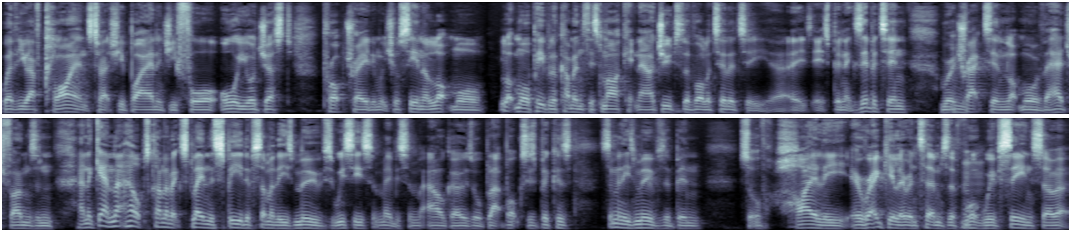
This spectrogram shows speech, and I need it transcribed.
whether you have clients to actually buy energy for, or you're just prop trading, which you're seeing a lot more, a lot more people have come into this market now due to the volatility. Uh, it, has been exhibiting. We're mm. attracting a lot more of the hedge funds, and and again that helps kind of explain the speed of some of these moves. We see some maybe some algos or black boxes because some of these moves have been sort of highly irregular in terms of what mm. we've seen. So, uh,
